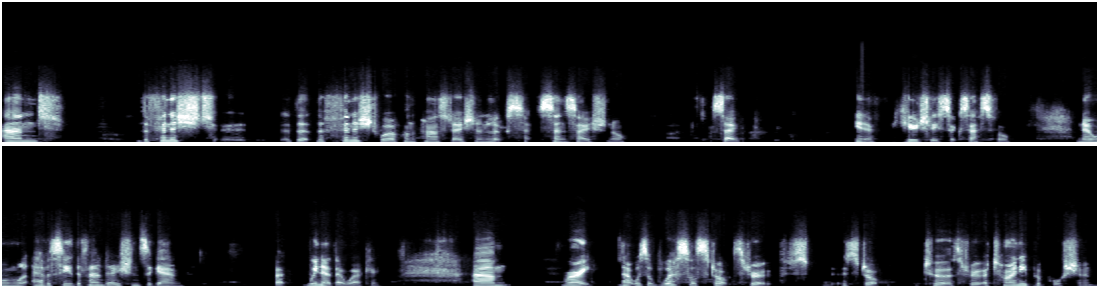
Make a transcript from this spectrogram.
And the finished, the, the finished work on the power station looks sensational. So, you know, hugely successful. No one will ever see the foundations again, but we know they're working. Um, right, that was a whistle stop through stop tour through a tiny proportion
